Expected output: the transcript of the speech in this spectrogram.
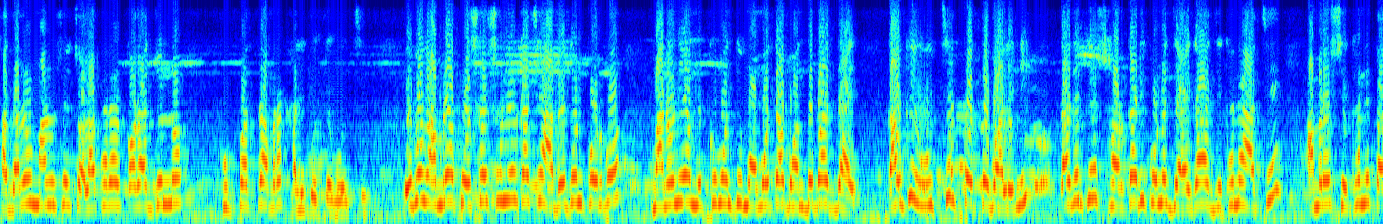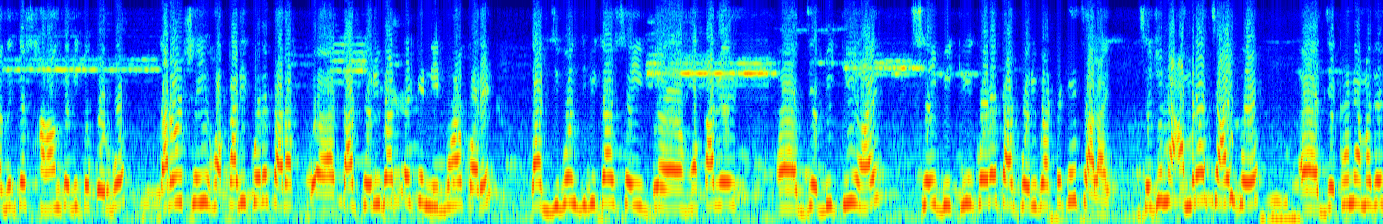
সাধারণ মানুষের চলাফেরা করার জন্য ফুটপাথটা আমরা খালি করতে বলছি। এবং আমরা প্রশাসনের কাছে আবেদন করব। মাননীয় মুখ্যমন্ত্রী মমতা বন্দ্যোপাধ্যায় কাউকে উচ্ছেদ করতে বলেনি। তাদেরকে সরকারি কোনো জায়গা যেখানে আছে, আমরা সেখানে তাদেরকে স্থানান্তরিত করব। কারণ সেই হকারি করে তারা তার পরিবারটাকে নির্বাহ করে। তার জীবন জীবিকা সেই হকারের যে বিক্রি হয়, সেই বিক্রি করে তার পরিবারটাকে চালায়। সেজন্য আমরা চাইব যেখানে আমাদের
